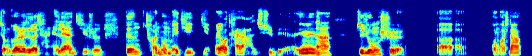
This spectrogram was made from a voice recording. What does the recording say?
整个的这个产业链其实跟传统媒体也没有太大的区别，因为它最终是呃广告商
